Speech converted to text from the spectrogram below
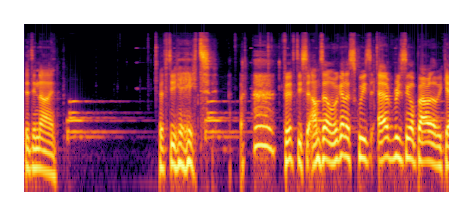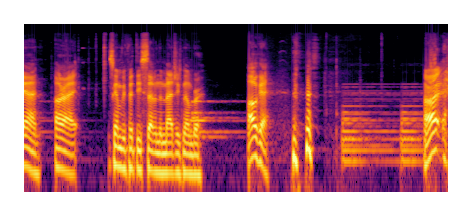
59. 58. 50. I'm telling we're going to squeeze every single power that we can. All right. It's going to be 57, the magic number. Okay. All right.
